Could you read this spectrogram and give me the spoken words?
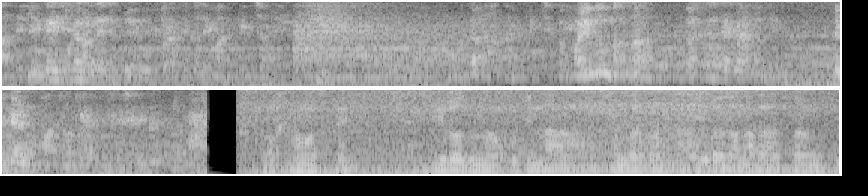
అది బ్రతకలేమనిపించాలి పైన ఫస్ట్ సెకండ్ నమస్తే. ఈరోజు నా పుట్టిన సందర్భంగా ఈరోజు అనాథాశ్రమంకి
